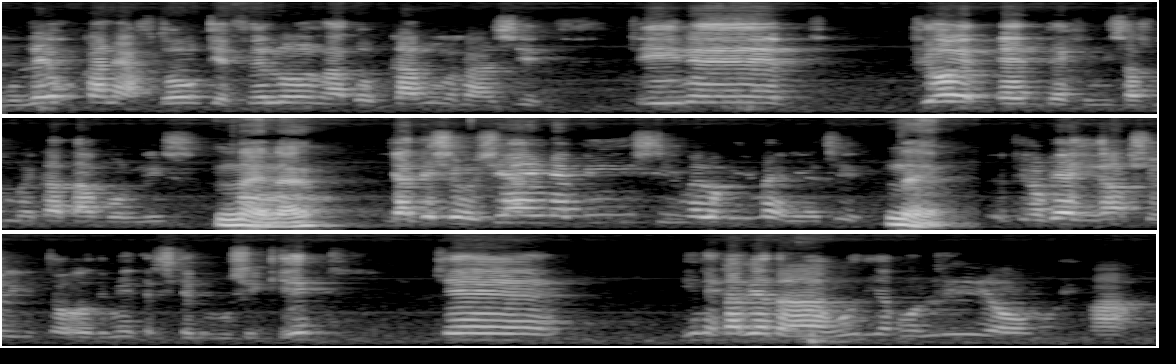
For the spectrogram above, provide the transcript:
μου λέει: Έχω κάνει αυτό και θέλω να το κάνουμε μαζί. Και είναι πιο έντεχνης, ας πούμε, καταβολή. Ναι, ναι. Γιατί στην ουσία είναι ποιήση μελοποιημένη, έτσι. Ναι, Την οποία έχει γράψει ο, το, ο Δημήτρης και τη μουσική. Και είναι κάποια τραγούδια πολύ όμορφα.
